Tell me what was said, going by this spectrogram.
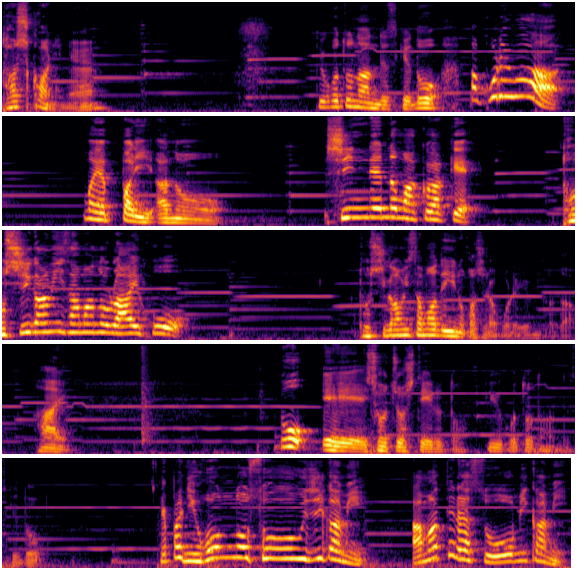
確かにね。ということなんですけど、まあ、これは、まあ、やっぱり、あの、新年の幕開け、年神様の来訪。年神様でいいのかしら、これ読み方。はい。を、えー象徴しているということなんですけど、やっぱ日本の総氏神、天照大神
